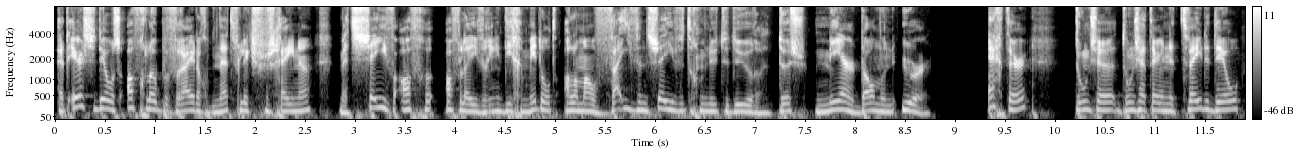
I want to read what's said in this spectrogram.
Het eerste deel is afgelopen vrijdag op Netflix verschenen. Met zeven afleveringen die gemiddeld allemaal 75 minuten duren. Dus meer dan een uur. Echter doen ze, doen ze het er in het tweede deel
